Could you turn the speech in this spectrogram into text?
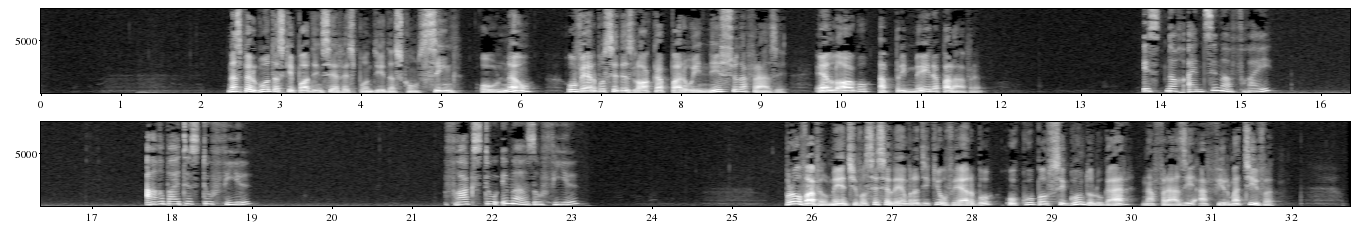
Nas perguntas que podem ser respondidas com sim ou não, o verbo se desloca para o início da frase. É logo a primeira palavra. Ist noch ein Zimmer frei? Arbeitest du viel? Fragst du immer so viel? Provavelmente você se lembra de que o verbo ocupa o segundo lugar na frase afirmativa.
